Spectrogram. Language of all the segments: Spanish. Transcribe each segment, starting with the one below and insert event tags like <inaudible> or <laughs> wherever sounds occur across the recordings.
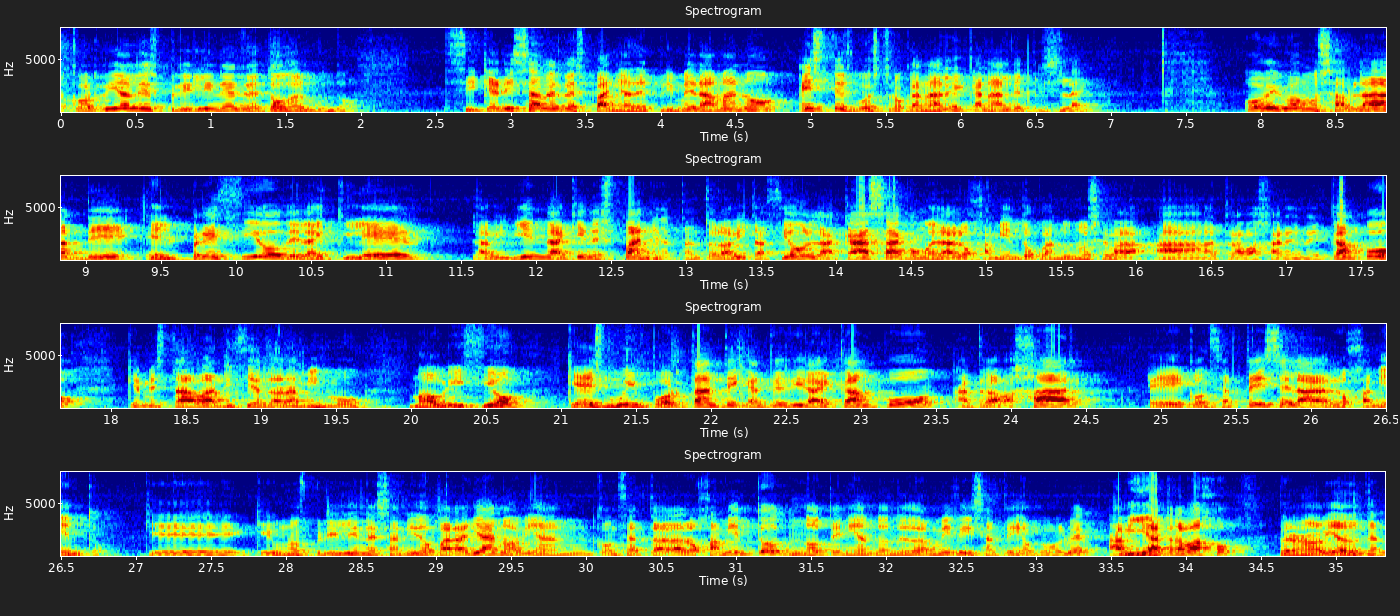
Cordiales, Prilines de todo el mundo. Si queréis saber de España de primera mano, este es vuestro canal, el canal de Prisline. Hoy vamos a hablar de el precio del alquiler, la vivienda aquí en España, tanto la habitación, la casa, como el alojamiento cuando uno se va a trabajar en el campo, que me estaba diciendo ahora mismo Mauricio que es muy importante que antes de ir al campo a trabajar eh, concertéis el alojamiento que, unos prilines han ido para allá, no habían concertado el alojamiento, no tenían dónde dormir y se han tenido que volver. Había trabajo, pero no había dónde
